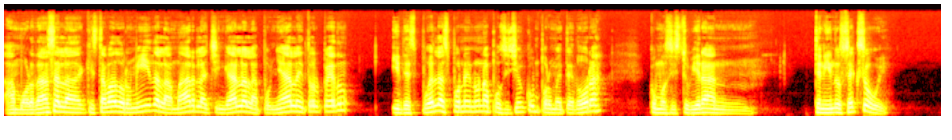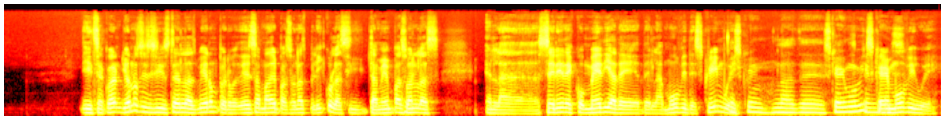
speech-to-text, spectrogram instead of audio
amordaza a la que estaba dormida, la amarra, la chingala, la apuñala y todo el pedo. Y después las pone en una posición comprometedora, como si estuvieran teniendo sexo, güey. Y se acuerdan, yo no sé si ustedes las vieron, pero esa madre pasó en las películas y también pasó en las en la serie de comedia de, de la movie de Scream, güey. Scream, la de Scary Movie. Scary Movie, güey.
